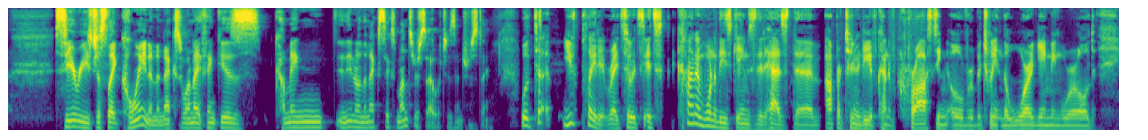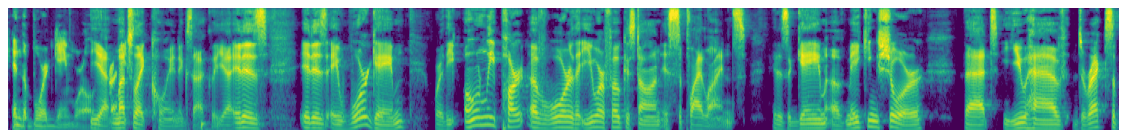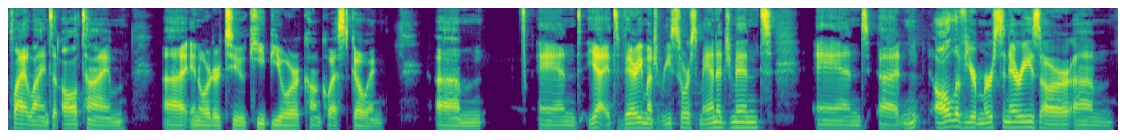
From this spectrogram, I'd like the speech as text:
series just like Coin, and the next one I think is coming you know in the next six months or so which is interesting. Well t- you've played it right? So it's it's kind of one of these games that has the opportunity of kind of crossing over between the wargaming world and the board game world yeah right? much like coin exactly. Yeah it is it is a war game where the only part of war that you are focused on is supply lines. It is a game of making sure that you have direct supply lines at all time uh, in order to keep your conquest going. Um, and yeah, it's very much resource management, and uh, n- all of your mercenaries are um,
